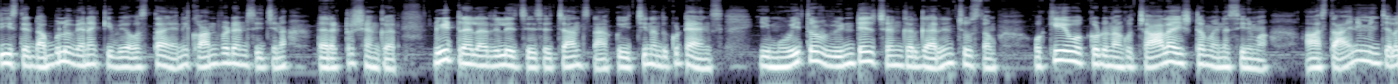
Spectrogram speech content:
తీస్తే డబ్బులు వెనక్కి వస్తాయని కాన్ఫిడెన్స్ ఇచ్చిన డైరెక్టర్ శంకర్. ఈ ట్రైలర్ రిలీజ్ చేసే ఛాన్స్ నాకు ఇచ్చినందుకు థ్యాంక్స్. ఈ మూవీతో వింటేజ్ శంకర్ గారిని చూస్తాం. ఒకే ఒక్కడు నాకు చాలా ఇష్టమైన సినిమా. ఆ స్థాయిని మించేలా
